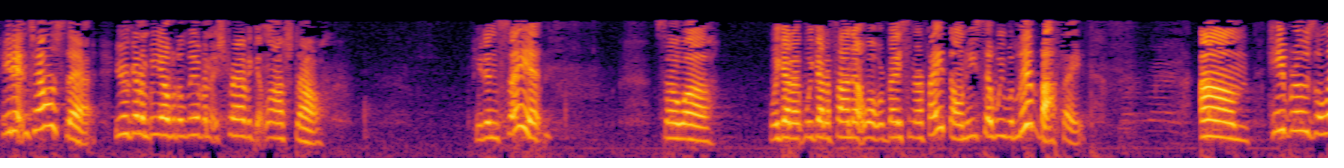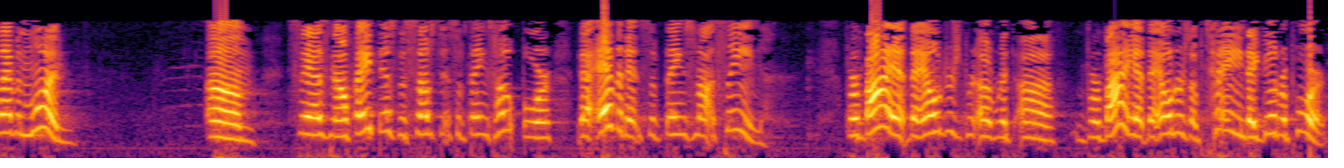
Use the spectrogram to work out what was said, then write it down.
He didn't tell us that. You're going to be able to live an extravagant lifestyle. He didn't say it. So, uh, we gotta, we gotta find out what we're basing our faith on. He said we would live by faith. Um, Hebrews 11.1, um, says, Now faith is the substance of things hoped for, the evidence of things not seen. For by it the elders, uh, uh, for by it the elders obtained a good report.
